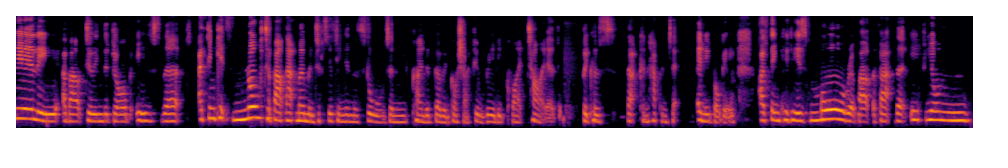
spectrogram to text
really about doing the job is that I think it's not about that moment of sitting in the stalls and kind of going, gosh, I feel really quite tired, because that can happen to anybody. I think it is more about the fact that if you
